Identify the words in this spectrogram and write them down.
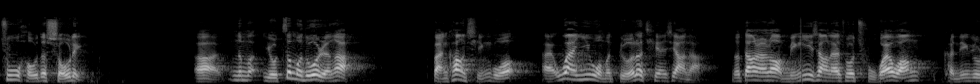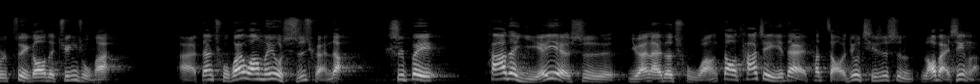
诸侯的首领。”啊，那么有这么多人啊。反抗秦国，哎，万一我们得了天下呢？那当然了，名义上来说，楚怀王肯定就是最高的君主嘛，哎，但楚怀王没有实权的，是被他的爷爷是原来的楚王，到他这一代，他早就其实是老百姓了，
